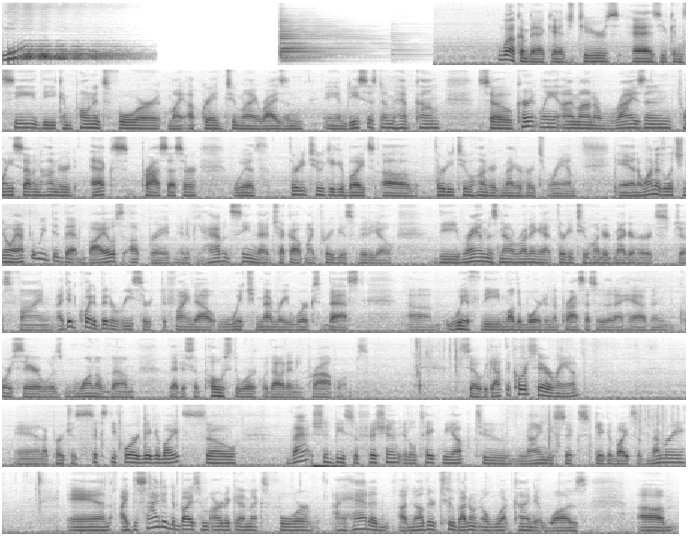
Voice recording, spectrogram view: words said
Welcome back Gadgeteers. As you can see the components for my upgrade to my Ryzen AMD system have come. So currently I'm on a Ryzen 2700X processor with 32 gigabytes of 3200 megahertz RAM. And I wanted to let you know after we did that BIOS upgrade, and if you haven't seen that, check out my previous video. The RAM is now running at 3200 megahertz just fine. I did quite a bit of research to find out which memory works best um, with the motherboard and the processor that I have, and Corsair was one of them that is supposed to work without any problems. So we got the Corsair RAM, and I purchased 64 gigabytes, so that should be sufficient. It'll take me up to 96 gigabytes of memory. And I decided to buy some Arctic MX4. I had another tube. I don't know what kind it was. Um,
